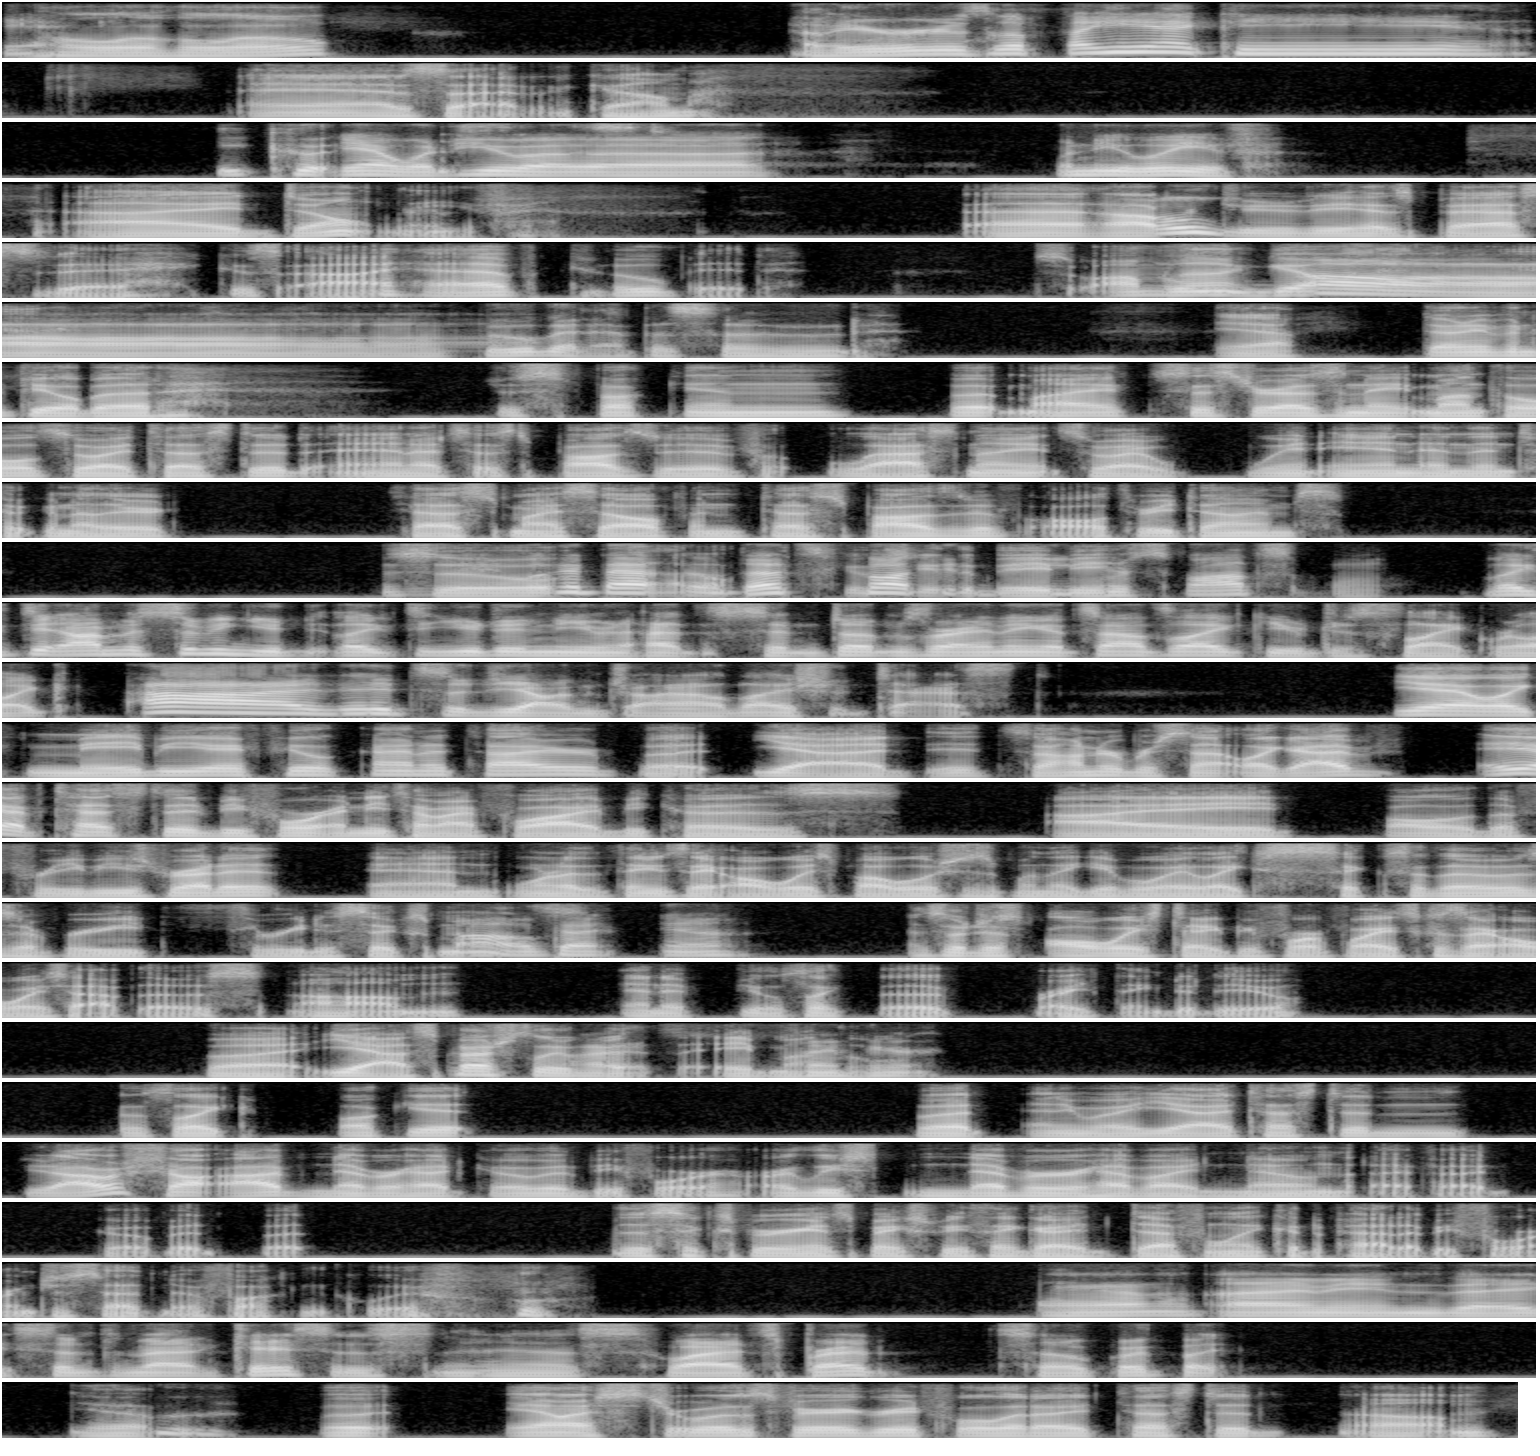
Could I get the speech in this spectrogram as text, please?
Hello, hello. Here's the Yankee. As that would come. He could. Yeah. When do you uh? When do you leave? I don't leave. That opportunity has passed today because I have COVID. So I'm not going. Oh, COVID episode. Yeah. Don't even feel bad. Just fucking. But my sister has an eight month old, so I tested and I tested positive last night. So I went in and then took another test myself and tested positive all three times. So Look at that. Though. That's fucking the baby. responsible. Like, I'm assuming you like you didn't even have the symptoms or anything. It sounds like you just like were like, ah, it's a young child. I should test. Yeah, like maybe I feel kind of tired, but yeah, it's 100% like I've A, I've tested before anytime I fly because I follow the freebies Reddit, and one of the things they always publish is when they give away like six of those every three to six months. Oh, okay. Yeah. And so just always take before flights because I always have those. Um, and it feels like the right thing to do. But yeah, especially with the eight month old. It's like fuck it. But anyway, yeah, I tested and dude, I was shocked. I've never had COVID before, or at least never have I known that I've had COVID. But this experience makes me think I definitely could have had it before and just had no fucking clue. Yeah. I mean, the asymptomatic cases. and That's why it spread so quickly. Yep. But yeah, my sister was very grateful that I tested. Um,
